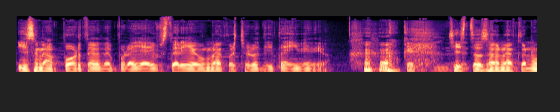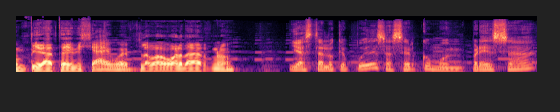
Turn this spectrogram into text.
Hice una porter de por allá y pues tenía una corcholatita ahí medio chistosona con un pirata y dije, ay, güey, pues la voy a guardar, ¿no? Y hasta lo que puedes hacer como empresa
